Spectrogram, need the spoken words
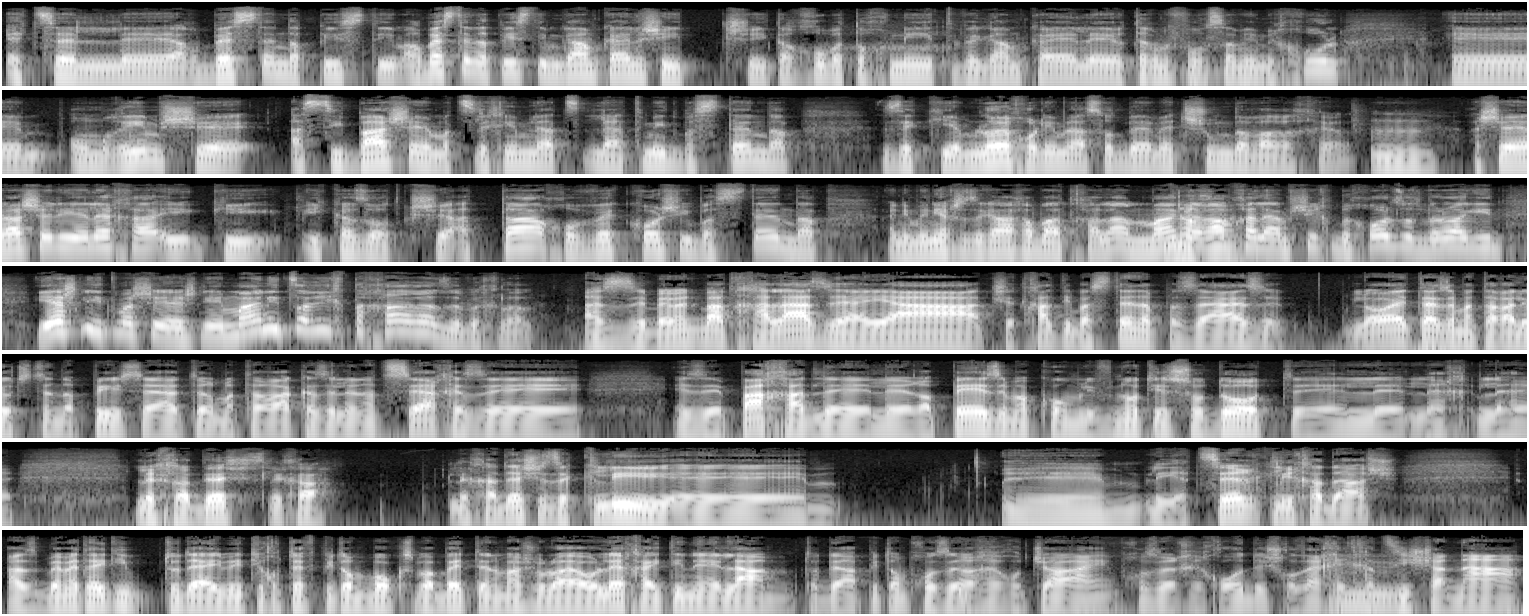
אצל uh, הרבה סטנדאפיסטים, הרבה סטנדאפיסטים, גם כאלה שהתארחו בתוכנית וגם כאלה יותר מפורסמים מחו"ל, uh, אומרים שהסיבה שהם מצליחים להצ... להתמיד בסטנדאפ זה כי הם לא יכולים לעשות באמת שום דבר אחר. Mm. השאלה שלי אליך היא, כי, היא כזאת, כשאתה חווה קושי בסטנדאפ, אני מניח שזה קרה לך בהתחלה, מה נכון. גרם לך להמשיך בכל זאת ולא להגיד, יש לי את מה שיש לי, מה אני צריך את החרא הזה בכלל? אז באמת בהתחלה זה היה, כשהתחלתי בסטנדאפ, אז זה היה איזה, לא הייתה איזה מטרה להיות סטנדאפיסט, זה היה יותר מטרה כזה לנצח איזה... איזה פחד, ל, לרפא איזה מקום, לבנות יסודות, אה, ל, ל, ל, לחדש, סליחה, לחדש איזה כלי, אה, אה, לייצר כלי חדש, אז באמת הייתי, אתה יודע, אם הייתי חוטף פתאום בוקס בבטן, משהו לא היה הולך, הייתי נעלם. אתה יודע, פתאום חוזר אחרי חודשיים, חוזר אחרי חודש, חוזר אחרי mm. חצי שנה.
